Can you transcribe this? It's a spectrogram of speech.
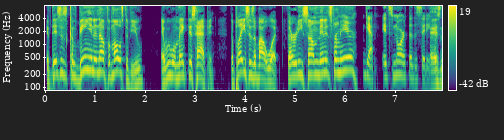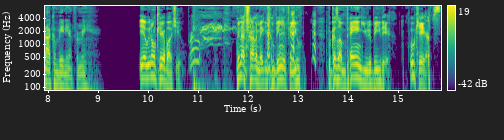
if this is convenient enough for most of you, and we will make this happen. The place is about what, 30 something minutes from here? Yeah, it's north of the city. It's not convenient for me. Yeah, we don't care about you. Bro, We're not trying to make it convenient for you because I'm paying you to be there. Who cares?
